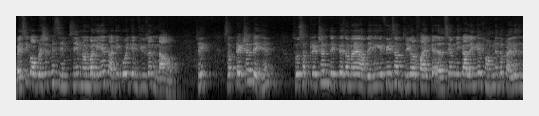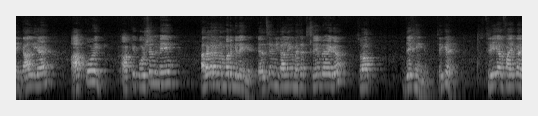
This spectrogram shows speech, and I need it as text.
बेसिक ऑपरेशन में सेम सेम नंबर लिए हैं ताकि कोई कंफ्यूजन ना हो ठीक? सब्ट्रैक्शन देखें। सो so, सब्ट्रैक्शन देखते समय आप देखेंगे फिर से हम थ्री और फाइव का एलसीएम निकालेंगे। तो हमने तो पहले से निकाल लिया है। आपको आपके क्वेश्चन में अलग अलग नंबर मिलेंगे एलसीएम निकालने का मेथड सेम रहेगा। सो so आप देखेंगे ठीक है? थ्री और फाइव का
